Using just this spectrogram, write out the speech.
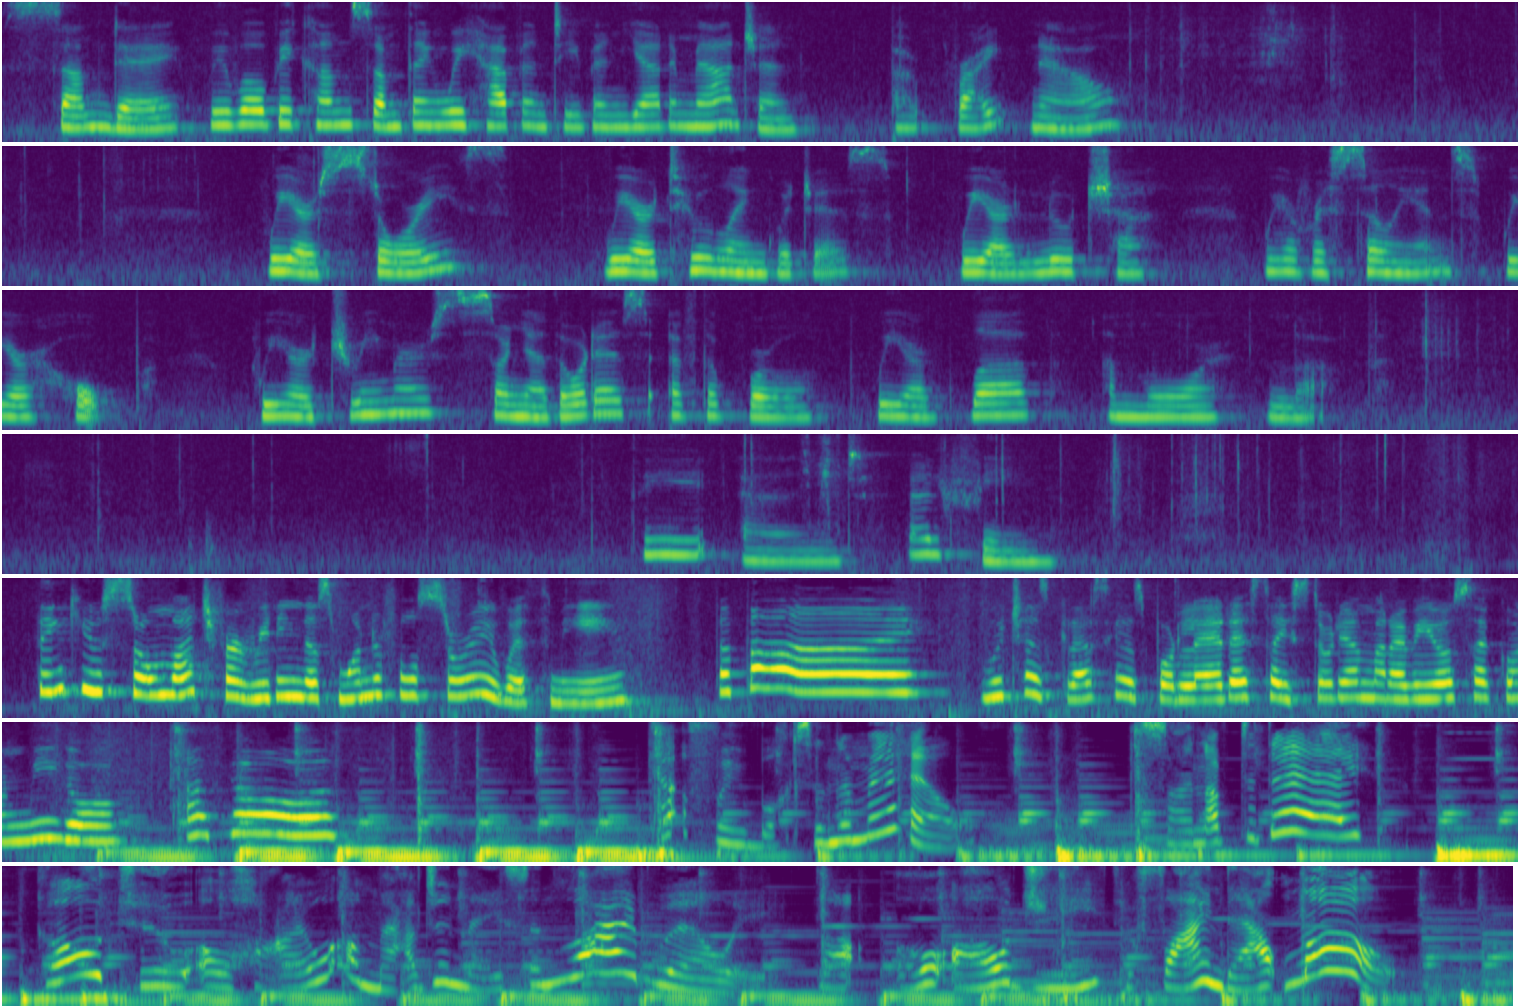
Someday we will become something we haven't even yet imagined. But right now, we are stories, we are two languages, we are lucha, we are resilience, we are hope, we are dreamers, soñadores of the world, we are love, amor, love. The end. El fin. Thank you so much for reading this wonderful story with me. Bye bye. Muchas gracias por leer esta historia maravillosa conmigo. Adiós. Get free books in the mail. Up today. Go to Ohio Imagination Library.org to find out more.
